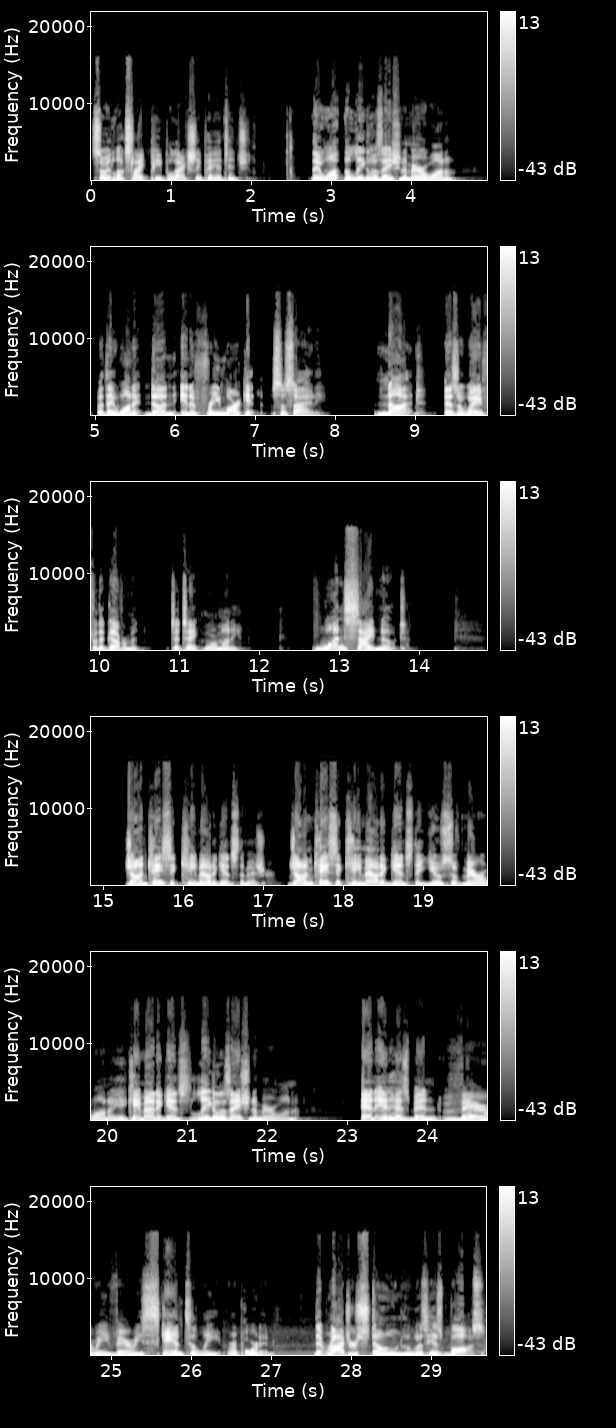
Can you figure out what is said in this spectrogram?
So it looks like people actually pay attention. They want the legalization of marijuana, but they want it done in a free market society, not as a way for the government to take more money. One side note John Kasich came out against the measure, John Kasich came out against the use of marijuana. He came out against legalization of marijuana. And it has been very, very scantily reported that Roger Stone, who was his boss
